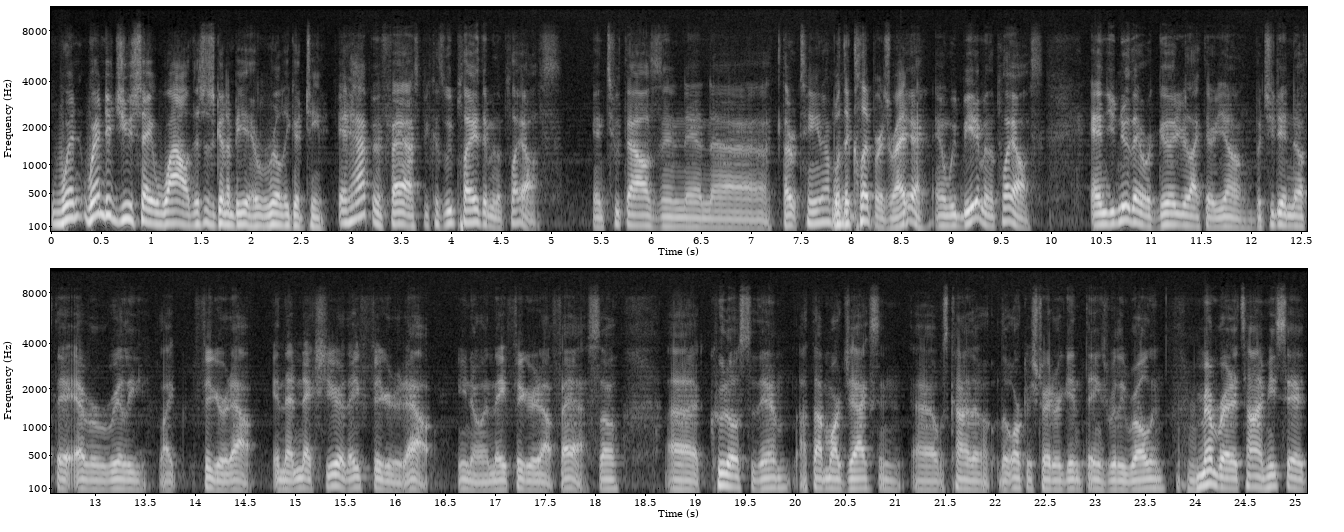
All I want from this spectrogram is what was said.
when when did you say, "Wow, this is going to be a really good team"? It happened fast because we played them in the playoffs in 2013. I With the. Clippers, right? Yeah, and we beat them in the playoffs. And you knew they were good. You're like they're young, but you didn't know if they ever really like figure it out. And that next year they figured it out, you know, and they figured it out fast. So uh, kudos to them. I thought Mark Jackson uh, was kind of the, the orchestrator getting things really rolling. Mm-hmm. Remember at a time he said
